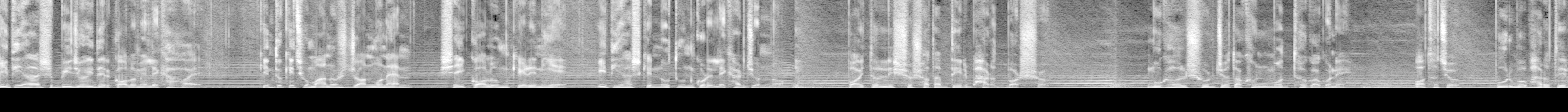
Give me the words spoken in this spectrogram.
ইতিহাস বিজয়ীদের কলমে লেখা হয়। কিন্তু কিছু মানুষ জন্ম নেন সেই কলম কেড়ে নিয়ে ইতিহাসকে নতুন করে লেখার জন্য। পঁয়তাল্লিশশো শতাব্দীর ভারতবর্ষ। মুঘল সূর্য তখন মধ্য গগনে। অথচ পূর্ব ভারতের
